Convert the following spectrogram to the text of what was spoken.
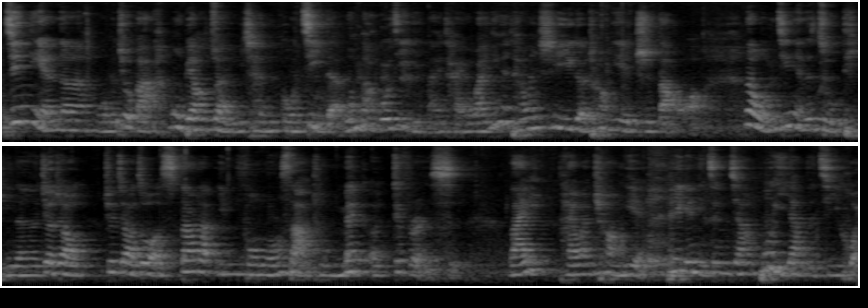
今年呢，我们就把目标转移成国际的，我们把国际引来台湾，因为台湾是一个创业之岛哦。那我们今年的主题呢，就叫就叫做 Startup in Formosa to make a difference，来台湾创业可以给你增加不一样的机会。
